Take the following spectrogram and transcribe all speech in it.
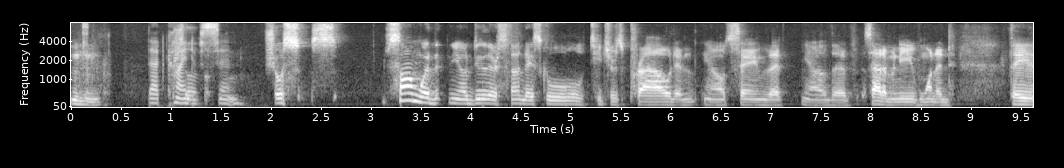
mm-hmm. that kind so, of sin? So, some would, you know, do their Sunday school teachers proud, and you know, saying that you know the Adam and Eve wanted, they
